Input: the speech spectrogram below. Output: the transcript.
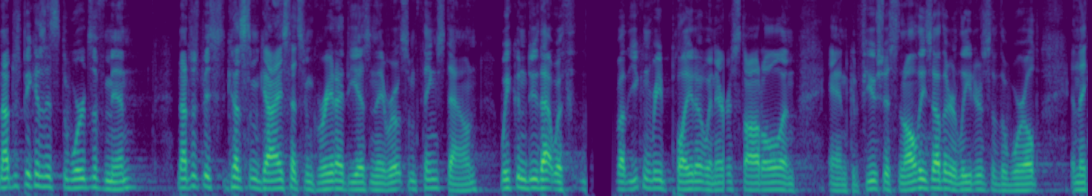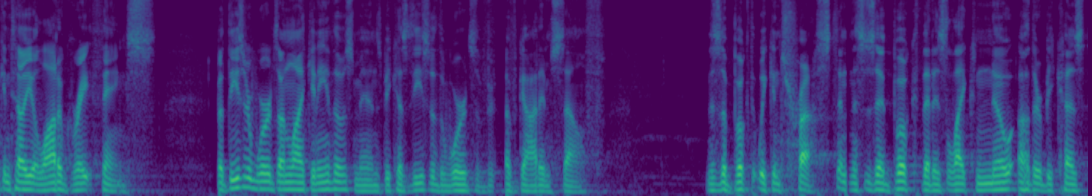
not just because it's the words of men, not just because some guys had some great ideas and they wrote some things down. We can do that with, but you can read Plato and Aristotle and, and Confucius and all these other leaders of the world, and they can tell you a lot of great things. But these are words unlike any of those men's because these are the words of, of God Himself. This is a book that we can trust, and this is a book that is like no other because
